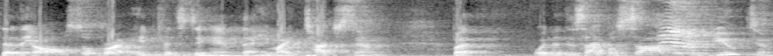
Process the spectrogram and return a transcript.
Then they also brought infants to him that he might touch them. But when the disciples saw it, they rebuked him.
